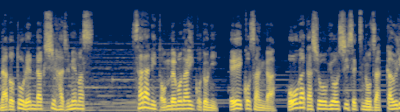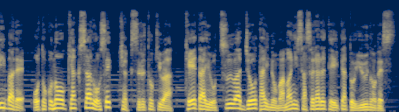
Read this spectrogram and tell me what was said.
などと連絡し始めます。さらにとんでもないことに、A 子さんが、大型商業施設の雑貨売り場で、男のお客さんを接客するときは、携帯を通話状態のままにさせられていたというのです。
